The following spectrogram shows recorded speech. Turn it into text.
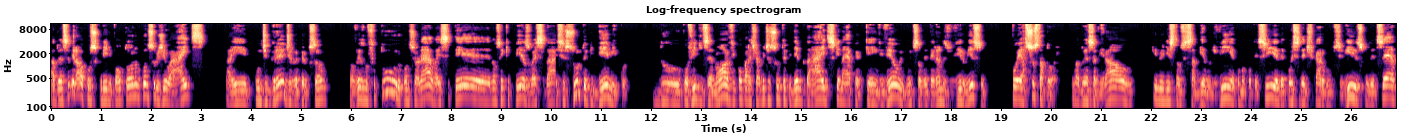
a doença viral, curso clínico autônomo, quando surgiu a AIDS, aí de grande repercussão, Talvez no futuro, quando se olhar, vai se ter, não sei que peso vai se dar esse surto epidêmico do Covid-19 comparativamente ao surto epidêmico da AIDS, que na época quem viveu, e muitos são veteranos viram isso, foi assustador. Uma doença viral que no início não se sabia de onde vinha, como acontecia, depois se identificaram grupos de riscos, etc.,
